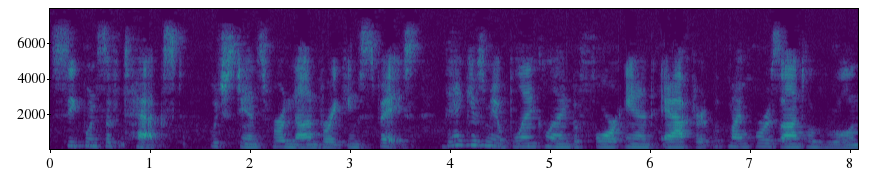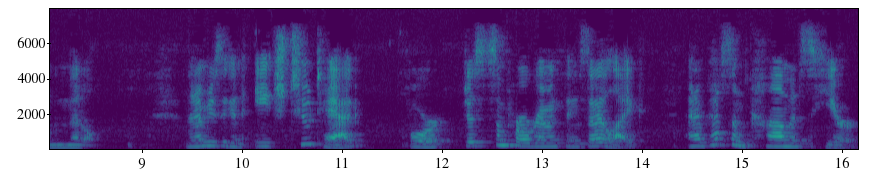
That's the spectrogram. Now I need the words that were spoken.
sequence of text, which stands for a non-breaking space. That gives me a blank line before and after it with my horizontal rule in the middle. Then I'm using an H2 tag for just some programming things that I like. And I've got some comments here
